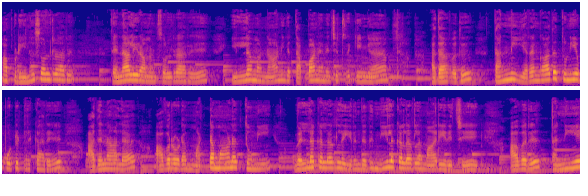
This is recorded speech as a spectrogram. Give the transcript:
அப்படின்னு சொல்கிறாரு தெனாலிராமன் சொல்கிறாரு இல்லைம்மண்ணா நீங்கள் தப்பாக தப்பா இருக்கீங்க. அதாவது தண்ணி இறங்காத துணியை போட்டுட்டு இருக்காரு அதனால அவரோட மட்டமான துணி வெள்ளை கலர்ல இருந்தது நீல கலர்ல மாறிடுச்சு அவரு தண்ணியே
